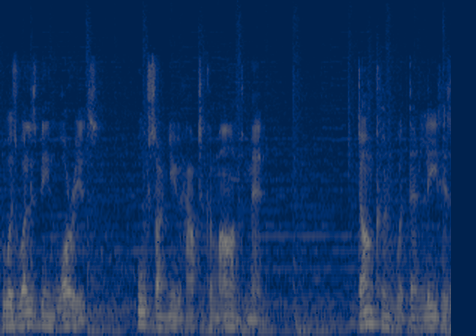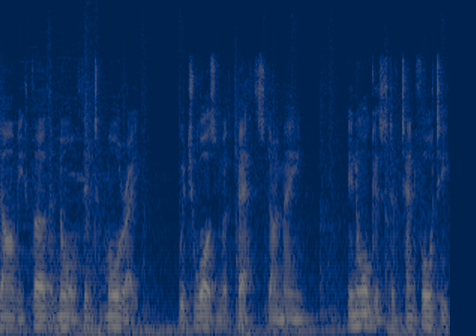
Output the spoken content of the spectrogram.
who, as well as being warriors, also knew how to command men. Duncan would then lead his army further north into Moray, which was Macbeth's domain, in August of 1040.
